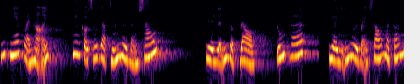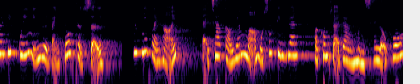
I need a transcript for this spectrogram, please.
Nhút nhát lại hỏi, nhưng cậu sẽ gặp những người bạn xấu. Liều lĩnh gật đầu, đúng thế, nhờ những người bạn xấu mà tớ mới biết quý những người bạn tốt thật sự. Nhút nhát lại hỏi, tại sao cậu dám mở một shop kinh doanh mà không sợ rằng mình sẽ lỗ vốn?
